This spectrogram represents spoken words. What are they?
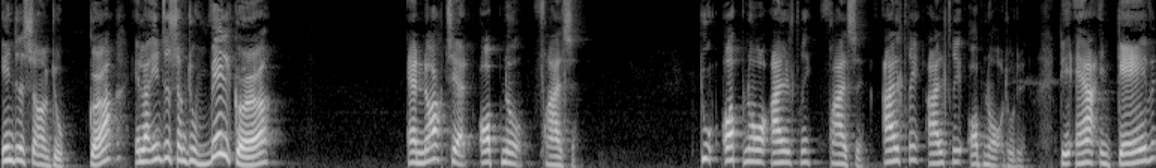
intet, som du gør, eller intet, som du vil gøre, er nok til at opnå frelse. Du opnår aldrig frelse. Aldrig, aldrig opnår du det. Det er en gave,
